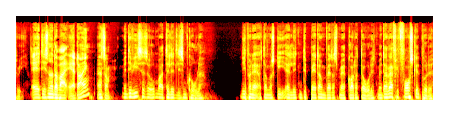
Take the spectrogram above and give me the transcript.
du ved. Ja, det er sådan noget, der bare er der, ikke? Altså. Men det viser sig åbenbart, at det er lidt ligesom cola. Lige på nær, der måske er lidt en debat om, hvad der smager godt og dårligt. Men der er i hvert fald forskel på det.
